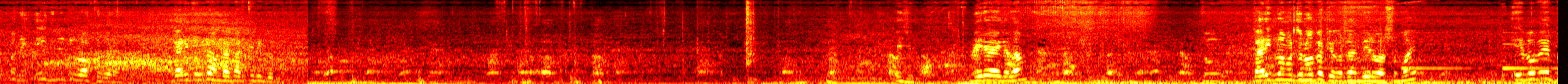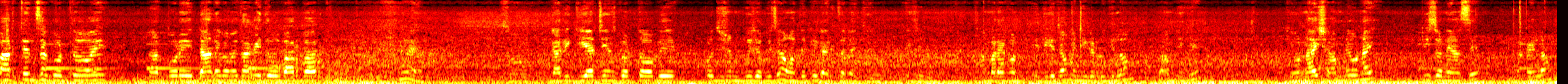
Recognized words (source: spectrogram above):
মানে এই জিনিসগুলো লক্ষ্য করা। গাড়িতে উঠে আমরা পার্কিং করি এই যে, বের হয়ে গেলাম। তো গাড়িগুলো আমার জন্য অপেক্ষা করছে, আমি বের হওয়ার সময়। এভাবে পার্টেন্সা করতে হয়, তারপরে ডানে বামে তাকাইতে হবে বারবার। হ্যাঁ গাড়ি গিয়ার চেঞ্জ করতে হবে পজিশন বুঝে বুঝে আমাদেরকে গাড়ি চালাইতে হবে আমরা এখন এদিকে যাব ইন্ডিকেটর দিলাম বাম দিকে। কেউ নাই সামনেও নাই পিছনে আছে তাকাইলাম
